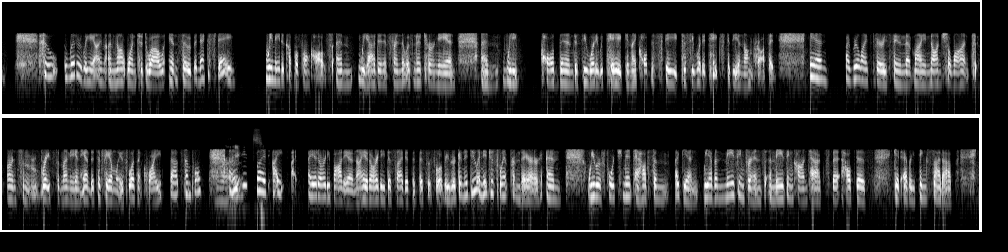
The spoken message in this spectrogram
So literally, I'm I'm not one to dwell, and so the next day we made a couple phone calls and we had a friend that was an attorney and and we called them to see what it would take, and I called the state to see what it takes to be a nonprofit. And I realized very soon that my nonchalant earn some, raise some money and hand it to families wasn't quite that simple. Right. Um, but I, I I had already bought in. I had already decided that this is what we were going to do, and it just went from there. And we were fortunate to have some. Again, we have amazing friends, amazing contacts that helped us get everything set up.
